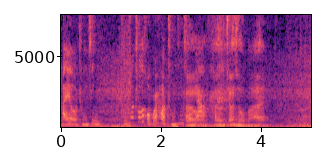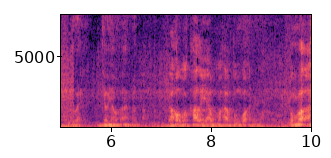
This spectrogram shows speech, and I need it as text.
还有重庆，重庆除了火锅还有重庆小面，还有江小白，对，江小白。然后我看了一眼，我们还有东莞是吗？东莞，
